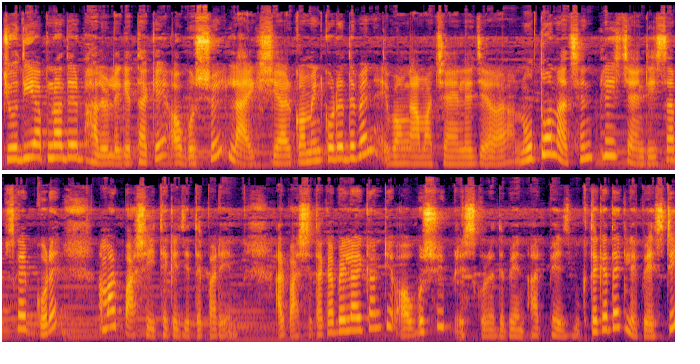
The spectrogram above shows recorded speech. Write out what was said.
যদি আপনাদের ভালো লেগে থাকে, অবশ্যই লাইক, শেয়ার, কমেন্ট করে দেবেন এবং আমার চ্যানেলে যারা নতুন আছেন, প্লিজ চ্যানেলটি সাবস্ক্রাইব করে আমার পাশেই থেকে যেতে পারেন। আর পাশে থাকা বেল আইকনটি অবশ্যই প্রেস করে দেবেন। আর ফেসবুক থেকে দেখলে পেজটি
